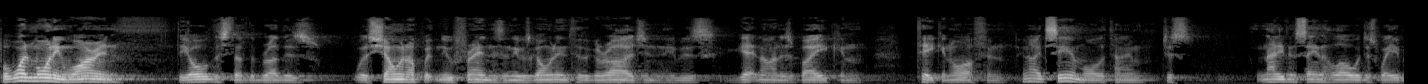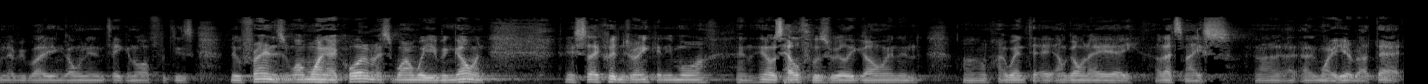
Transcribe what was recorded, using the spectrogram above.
But one morning, Warren, the oldest of the brothers, was showing up with new friends, and he was going into the garage, and he was getting on his bike and taking off. And you know, I'd see him all the time, just not even saying hello, or just waving everybody and going in and taking off with these new friends. And one morning I called him and I said, Warren, where you been going? And he said I couldn't drink anymore, and you know his health was really going. And um, I went to, A- I'm going to AA. Oh, that's nice. I, I didn't want to hear about that.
